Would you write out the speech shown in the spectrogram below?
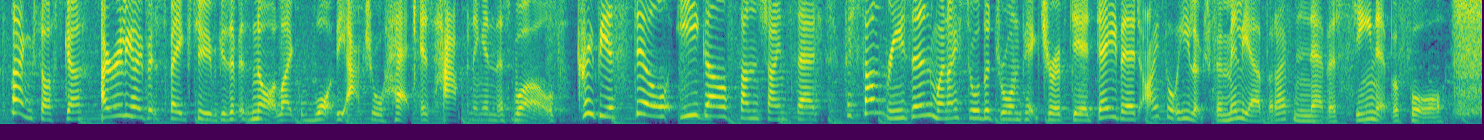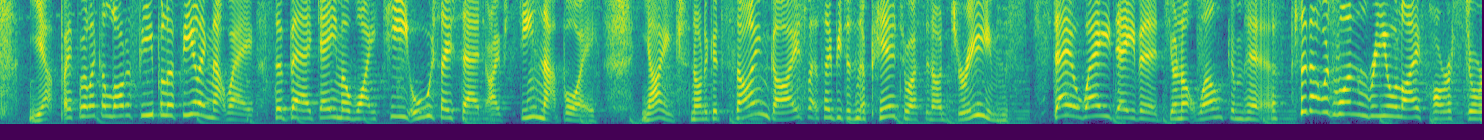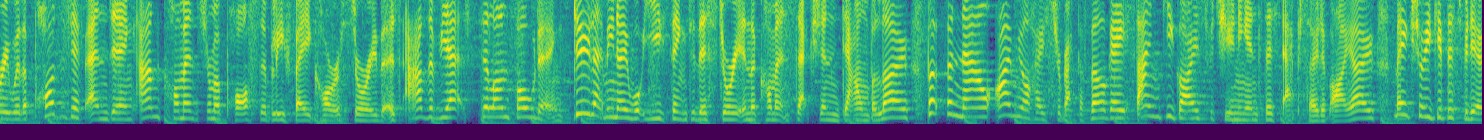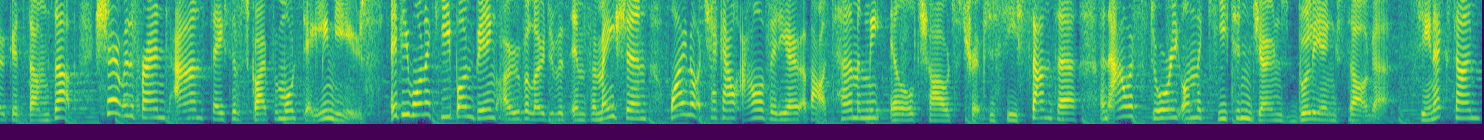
Thanks, Oscar. I really hope it's fake too, because if it's not, like, what the actual heck is happening in this world? Creepier still, E-Girl Sunshine said, For some reason, when I saw the drawn picture of Dear David, I thought he looked familiar, but I've never seen it before. Yep, I feel like a lot of people are feeling that way. The Bear Gamer YT also said, I've seen that boy. Yikes, not a good sign guys. Let's hope he doesn't appear to us in our dreams. Stay away David, you're not welcome here. So that was one real life horror story with a positive ending and comments from a possibly fake horror story that is as of yet still unfolding. Do let me know what you think to this story in the comments section down below, but for now, I'm your host Rebecca Felgate. Thank you guys for tuning into this episode of IO. Make sure you give this video a good thumbs up, share it with a friend, and stay subscribed for more daily news. If you want to keep on being overloaded with information, why not check out our video about a terminally ill child's trip to see Santa and our story on the Keaton Jones bullying saga. See you next time!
